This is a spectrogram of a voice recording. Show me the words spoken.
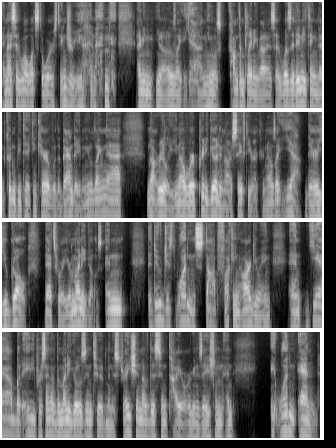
and I said, well, what's the worst injury? And I mean, you know, I was like, yeah. And he was contemplating about it. I said, was it anything that couldn't be taken care of with a band aid? And he was like, nah, not really. You know, we're pretty good in our safety record. And I was like, yeah, there you go. That's where your money goes. And the dude just wouldn't stop fucking arguing. And yeah, but 80% of the money goes into administration of this entire organization. And it wouldn't end.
